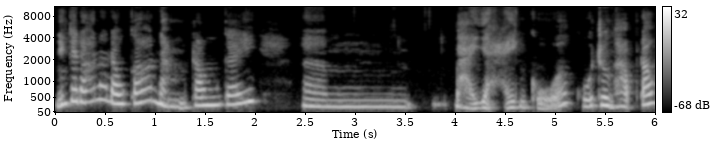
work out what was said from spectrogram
Những cái đó nó đâu có nằm trong cái um, bài dạy của của trường học đâu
